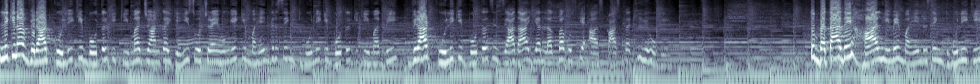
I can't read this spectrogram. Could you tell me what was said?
लेकिन अब विराट कोहली की बोतल की कीमत जानकर यही सोच रहे होंगे कि महेंद्र सिंह धोनी की बोतल की कीमत भी विराट कोहली की बोतल से ज़्यादा या लगभग उसके आसपास तक ही होगी। तो बता दें, हाल ही में महेंद्र सिंह धोनी की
